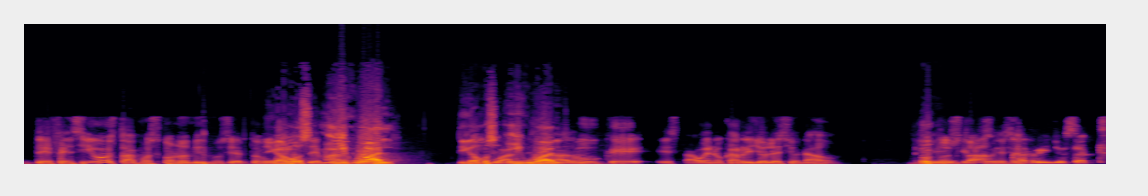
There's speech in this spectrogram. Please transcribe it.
Defensivo estamos con los mismos, ¿cierto? Digamos igual. Digamos igual. Está Duque, está bueno, Carrillo lesionado. no está. Carrillo, exacto.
